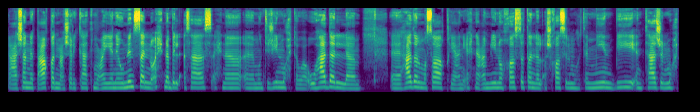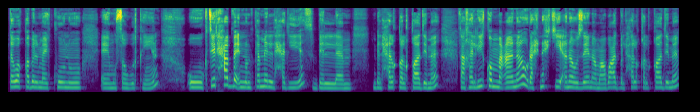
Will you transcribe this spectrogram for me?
عشان نتعاقد مع شركات معينة وننسى إنه إحنا بالأساس إحنا منتجين محتوى. وهذا هذا المساق يعني إحنا عاملينه خاصة للأشخاص المهتمين بإنتاج المحتوى قبل ما يكونوا مسوقين. وكتير حابة إنه نكمل الحديث بالحلقة القادمة. فخليكم معنا ورح نحكي أنا وزينة مع بعض بالحلقة القادمة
